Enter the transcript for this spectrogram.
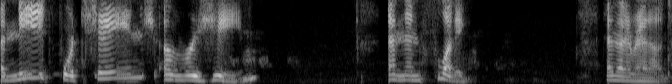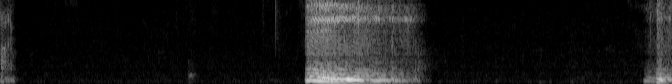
A need for change of regime. And then flooding. And then I ran out of time. Hmm. Hmm.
